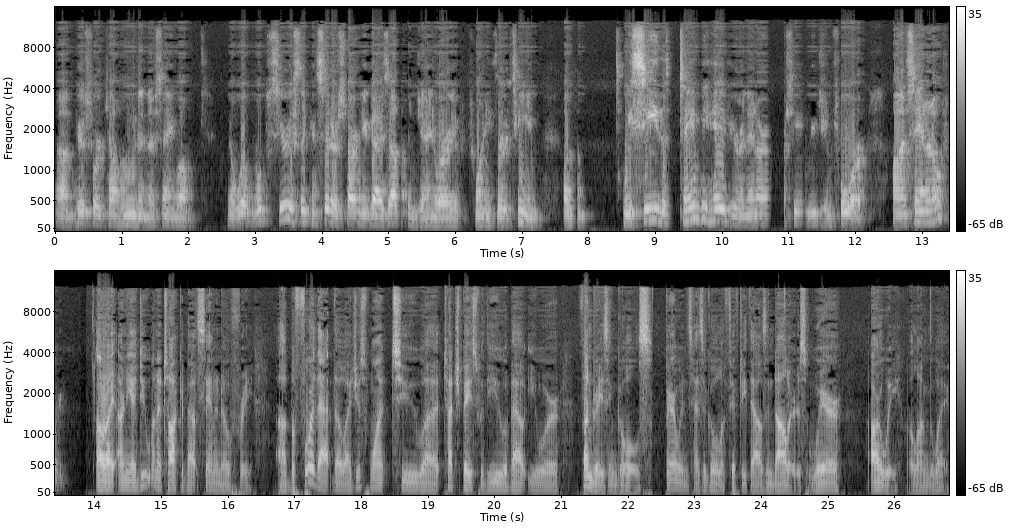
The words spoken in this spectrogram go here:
Um, here's Fort Calhoun, and they're saying, well, you know, we'll, we'll seriously consider starting you guys up in January of 2013. Um, we see the same behavior in NRC Region 4 on San Onofre. All right, Arnie, I do want to talk about San Onofre. Uh, before that, though, I just want to uh, touch base with you about your fundraising goals. Fairewinds has a goal of $50,000. Where are we along the way?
